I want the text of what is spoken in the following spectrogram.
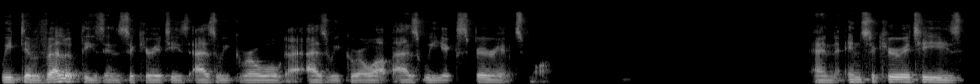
we develop these insecurities as we grow older as we grow up as we experience more. And insecurities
